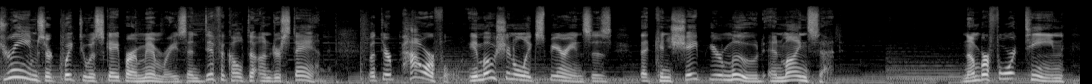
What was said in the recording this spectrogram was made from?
Dreams are quick to escape our memories and difficult to understand, but they're powerful, emotional experiences that can shape your mood and mindset. Number 14.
